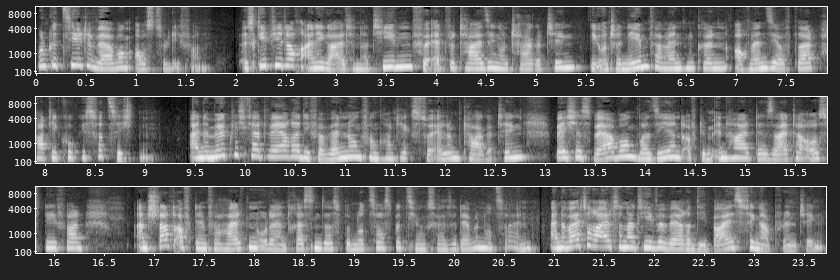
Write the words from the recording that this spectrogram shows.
und gezielte Werbung auszuliefern. Es gibt jedoch einige Alternativen für Advertising und Targeting, die Unternehmen verwenden können, auch wenn sie auf Third-Party-Cookies verzichten. Eine Möglichkeit wäre die Verwendung von kontextuellem Targeting, welches Werbung basierend auf dem Inhalt der Seite ausliefert, anstatt auf dem Verhalten oder Interessen des Benutzers bzw. der Benutzerin. Eine weitere Alternative wäre Device Fingerprinting,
